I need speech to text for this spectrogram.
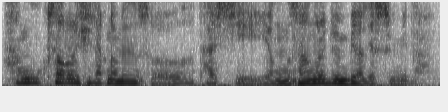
한국사를 시작하면서 다시 영상을 준비하겠습니다.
